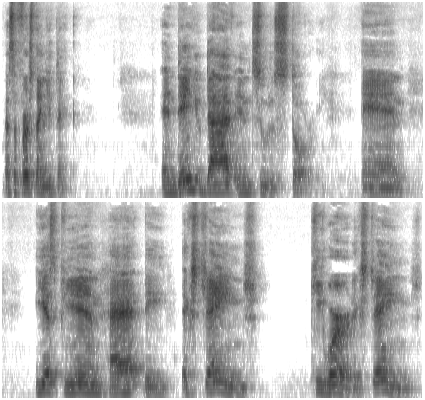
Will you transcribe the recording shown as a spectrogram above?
That's the first thing you think. And then you dive into the story. And ESPN had the exchange, keyword exchange,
